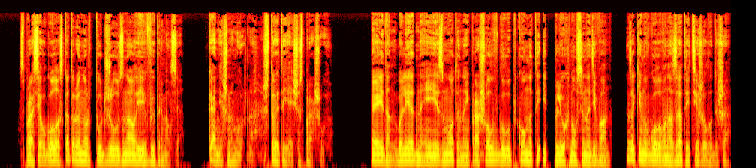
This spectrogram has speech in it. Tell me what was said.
— спросил голос, который Норт тут же узнал и выпрямился. «Конечно, можно. Что это я еще спрашиваю?» Эйден, бледный и измотанный, прошел вглубь комнаты и плюхнулся на диван, закинув голову назад и тяжело дыша.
